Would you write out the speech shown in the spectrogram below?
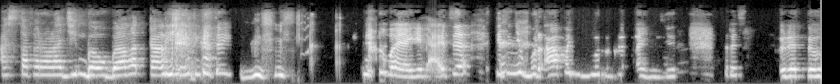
Astagfirullahaladzim bau banget kalian kata bayangin aja kita nyebur apa nyebur gue anjir. Terus udah tuh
